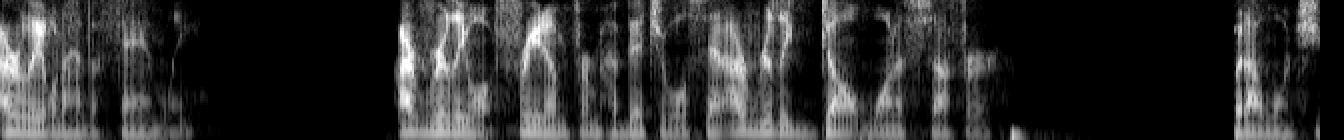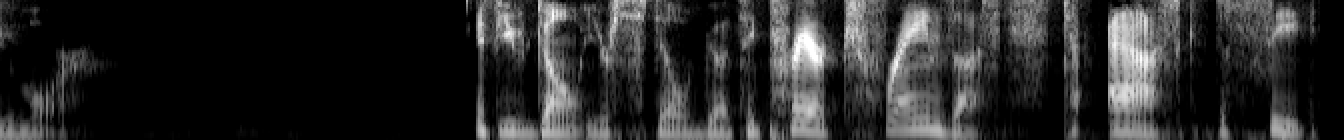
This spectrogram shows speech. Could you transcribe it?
I really want to have a family. I really want freedom from habitual sin. I really don't want to suffer, but I want you more. If you don't, you're still good. See, prayer trains us to ask, to seek,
